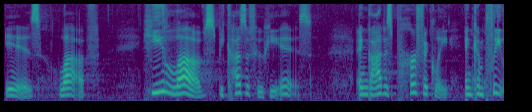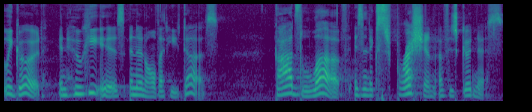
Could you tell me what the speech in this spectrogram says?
is love. He loves because of who he is. And God is perfectly and completely good in who he is and in all that he does. God's love is an expression of his goodness.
